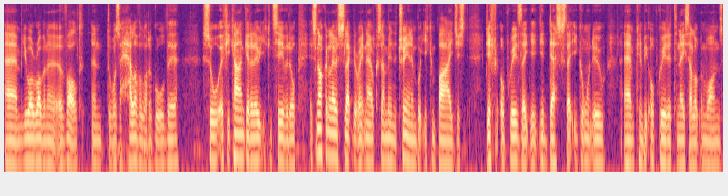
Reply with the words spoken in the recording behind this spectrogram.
Um, you are robbing a, a vault, and there was a hell of a lot of gold there. So if you can't get it out, you can save it up. It's not going to let us select it right now because I'm in the training, but you can buy just different upgrades, like your, your desks that you're going to um, can be upgraded to nicer looking ones.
